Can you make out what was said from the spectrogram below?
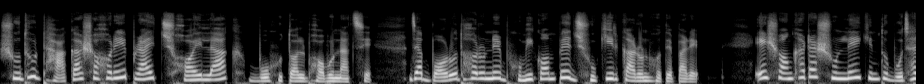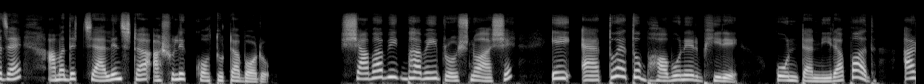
শুধু ঢাকা শহরে প্রায় ছয় লাখ বহুতল ভবন আছে, যা বড় ধরনের ভূমিকম্পে ঝুঁকির কারণ হতে পারে। এই সংখ্যাটা শুনলেই কিন্তু বোঝা যায় আমাদের চ্যালেঞ্জটা আসলে কতটা বড়। স্বাভাবিকভাবেই প্রশ্ন আসে, এই এত এত ভবনের ভিড়ে কোনটা নিরাপদ আর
